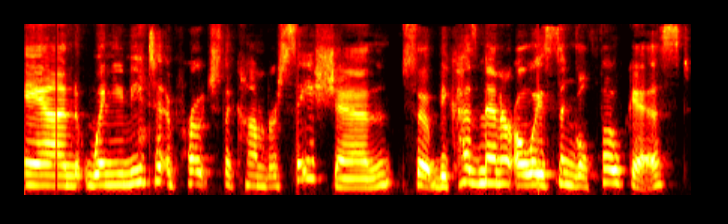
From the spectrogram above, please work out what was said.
And when you need to approach the conversation, so because men are always single focused,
